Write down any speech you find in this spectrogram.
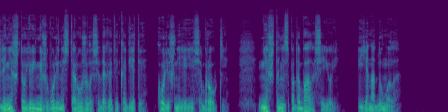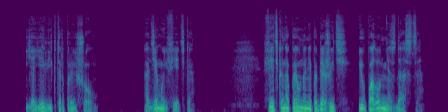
але нешта ў ёй міжволі насцярожылася да гэтай кабеты колішні яе сяброўкі нешта не спадабалася ёй і яна думала яе віктор прыйшоў а дзе мой федька? Федька напэўна не пабяжыць і ў палон не здасца.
